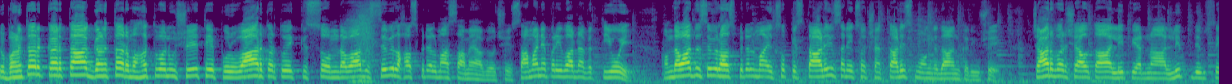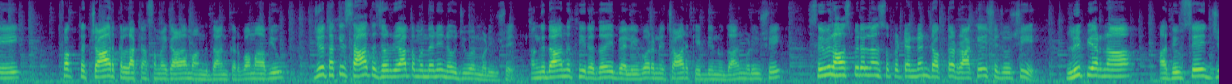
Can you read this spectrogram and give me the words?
તો ભણતર કરતા ગણતર મહત્વનું છે તે પુરવાર કરતો એક કિસ્સો અમદાવાદ સિવિલ હોસ્પિટલમાં સામે આવ્યો છે. સામાન્ય પરિવારના વ્યક્તિઓએ અમદાવાદ સિવિલ હોસ્પિટલમાં એકસો પિસ્તાળીસ અને એકસો છેતાળીસનું અંગદાન કર્યું છે. ચાર વર્ષે આવતા લીપ યરના લીપ દિવસે ફક્ત ચાર કલાકના સમયગાળામાં અંગદાન કરવામાં આવ્યું, જે થકી સાત જરૂરિયાતમંદને નવજીવન મળ્યું છે. અંગદાનથી હૃદય, બે લીવર અને ચાર કિડનીનું દાન મળ્યું છે. સિવિલ હોસ્પિટલના સુપ્રિન્ટેન્ડન્ટ ડોક્ટર રાકેશ જોશીએ લીપ યરના આ દિવસે જ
